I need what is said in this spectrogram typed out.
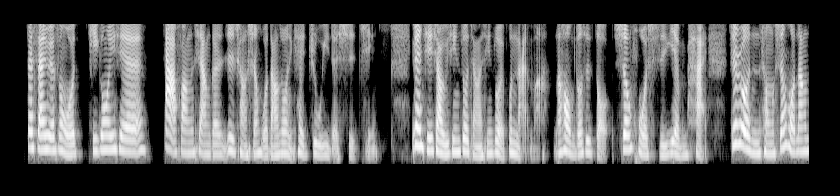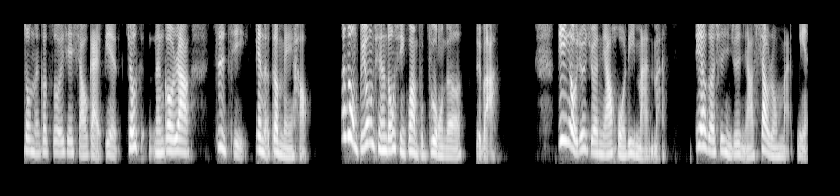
在三月份，我提供一些大方向跟日常生活当中你可以注意的事情。因为其实小鱼星座讲的星座也不难嘛，然后我们都是走生活实验派，就如果你从生活当中能够做一些小改变，就能够让。自己变得更美好，那这种不用钱的东西，你干嘛不做呢？对吧？第一个，我就觉得你要活力满满；第二个事情就是你要笑容满面；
